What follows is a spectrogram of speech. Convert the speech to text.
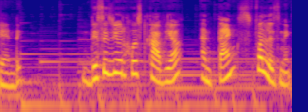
చేయండి. This is your host Kavya and thanks for listening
